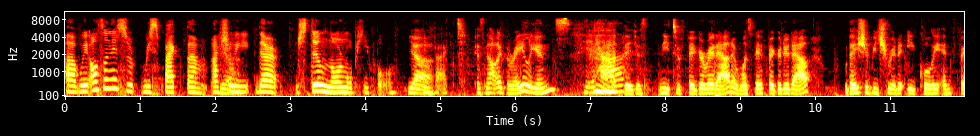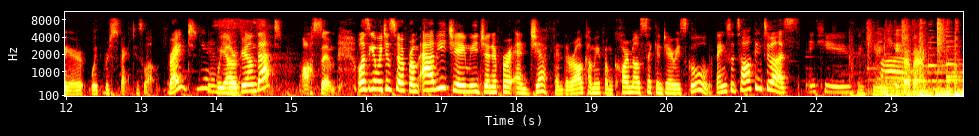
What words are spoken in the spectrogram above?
uh, we also need to respect them. Actually, they're still normal people. Yeah. In fact. It's not like they're aliens. Yeah. they just need to figure it out, and once they figured it out, they should be treated equally and fair with respect as well, right? Yes. We all agree on that? Awesome. Once again, we just heard from Abby, Jamie, Jennifer, and Jeff, and they're all coming from Carmel Secondary School. Thanks for talking to us. Thank you. Thank you. Bye bye.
